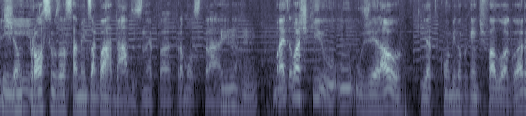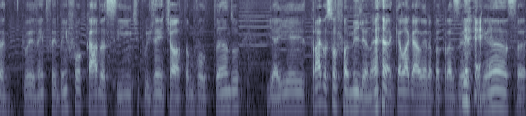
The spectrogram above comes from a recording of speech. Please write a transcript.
Que Sim. tinham próximos lançamentos aguardados, né? Pra, pra mostrar aí. né? Uhum. Mas eu acho que o, o- o geral, que até combina com o que a gente falou agora, que o evento foi bem focado assim, tipo, gente, ó, estamos voltando. E aí traga a sua família, né? Aquela galera pra trazer a criança,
